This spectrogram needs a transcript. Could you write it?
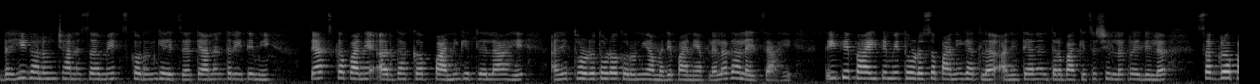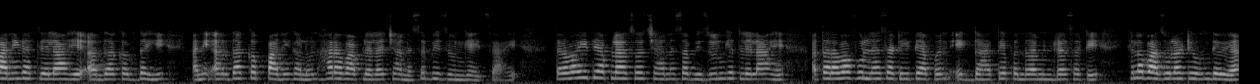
दही घालून छान असं मिक्स करून घ्यायचं. त्यानंतर इथे मी त्याच कपाने अर्धा कप पाणी घेतलेलं आहे आणि थोडं थोडं करून यामध्ये पाणी आपल्याला घालायचं आहे. तर इथे पहा इथे मी थोडंसं पाणी घातलं आणि त्यानंतर बाकीचं शिल्लक राहिलेलं सगळं पाणी घातलेलं आहे अर्धा कप दही आणि अर्धा कप पाणी घालून हा रवा आपल्याला छान असं भिजवून घ्यायचा आहे. तर रवा इथे आपला असं छान असा भिजवून घेतलेला आहे. आता रवा फुलण्यासाठी इथे आपण एक दहा ते पंधरा मिनिटासाठी ह्याला बाजूला ठेवून देऊया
